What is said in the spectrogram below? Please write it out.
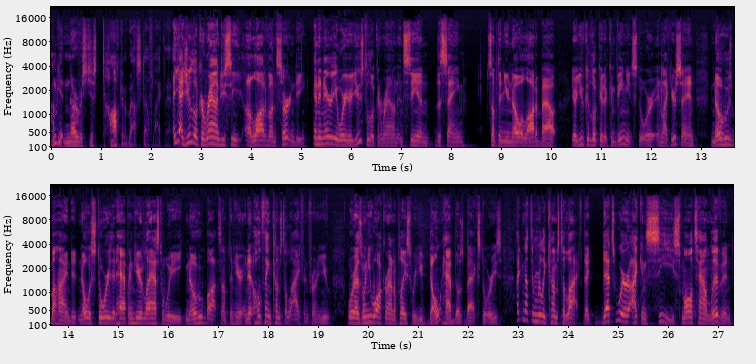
I'm getting nervous just talking about stuff like that. Yeah, as you look around, you see a lot of uncertainty in an area where you're used to looking around and seeing the same, something you know a lot about. You know, you could look at a convenience store and, like you're saying, know who's behind it, know a story that happened here last week, know who bought something here, and the whole thing comes to life in front of you. Whereas when you walk around a place where you don't have those backstories, like nothing really comes to life. That that's where I can see small town living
